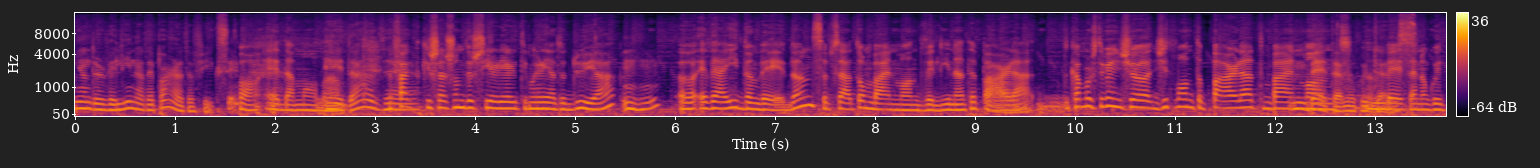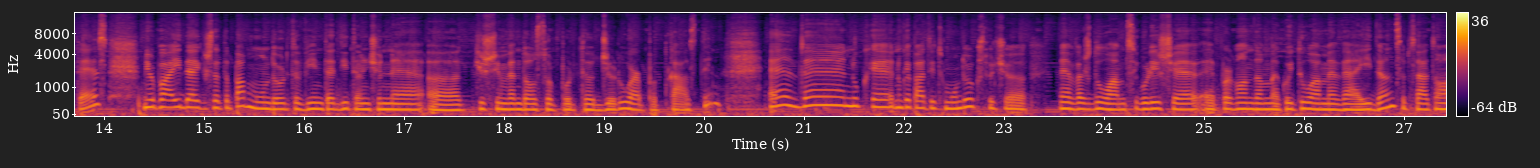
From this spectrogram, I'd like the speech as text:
një ndër velinat e para të Fiksit. Po, Eda Molla. Eda dhe Në fakt kisha shumë dëshirë t'i merrja të dyja. Mhm. Mm edhe Aidën dhe Edën, sepse ato mbahen mend velinat e po. para. Kam përshtypjen që gjithmonë të parat mbahen mend në kujtesë. Mbeten në kujtesë. Mirëpo Aida e kishte të pamundur të vinte ditën që ne uh, kishim vendosur për të xhiruar podcastin, edhe nuk e nuk e pati të mundur, kështu që ne e vazhduam. Sigurisht që e përmendëm e kujtuam edhe Aidën, sepse ato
